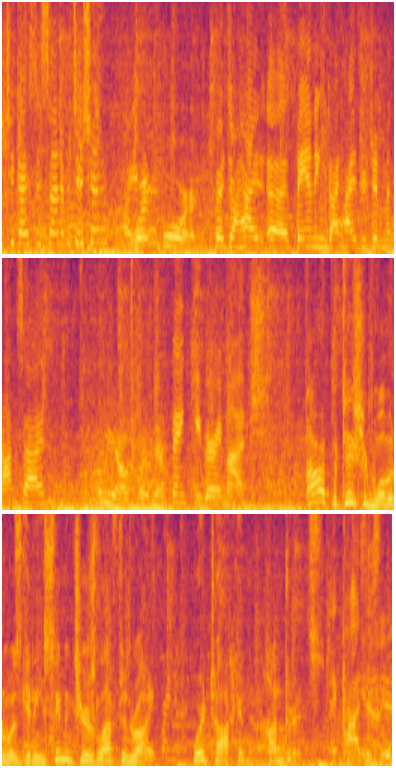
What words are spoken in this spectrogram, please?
get you guys to sign a petition? What here? for? For dihy- uh, banning dihydrogen monoxide? Oh, yeah, I'll sign that. Thank you very much. Our petition woman was getting signatures left and right. We're talking hundreds. It causes a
